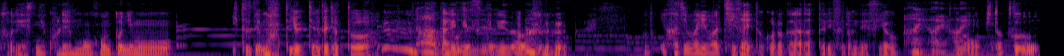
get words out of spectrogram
そうですね。これも本当にもう、いつでもって言っちゃうとちょっと、うん、あれですけれど、うん本当に始まりは小さいところからだったりするんですよ。はいはいはい。一つ、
